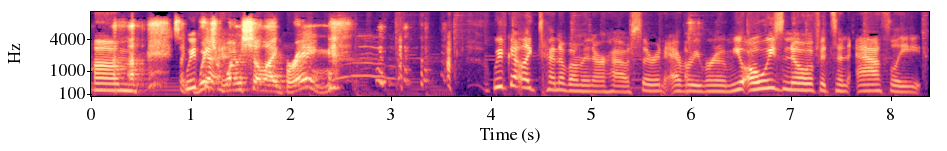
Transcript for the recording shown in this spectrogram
Um, like, which got- one shall I bring? We've got like 10 of them in our house. They're in every room. You always know if it's an athlete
